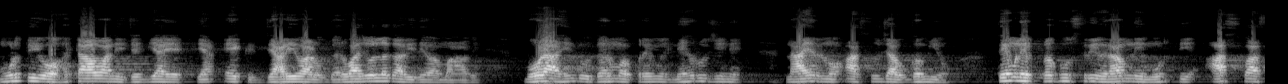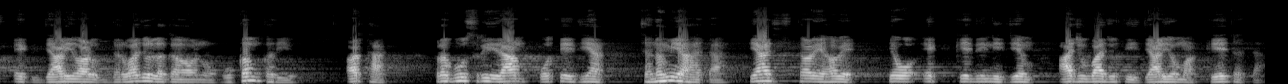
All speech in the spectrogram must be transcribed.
મૂર્તિઓ હટાવવાની જગ્યાએ ત્યાં એક જાળીવાળો દરવાજો લગાવી દેવામાં આવે. ભોળા હિન્દુ ધર્મ પ્રેમી નહેરુજીને નાયરનો આ સુઝાવ ગમ્યો. તેમણે પ્રભુ શ્રી રામની મૂર્તિ આસપાસ એક જાળીવાળો દરવાજો લગાવવાનો હુકમ કર્યો. અર્થાત, પ્રભુ શ્રી રામ પોતે જ્યાં જન્મ્યા હતા, ત્યાં જ સ્થળે હવે તેઓ એક કેદીની જેમ આજુબાજુથી જાળીઓમાં કેદ હતા.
